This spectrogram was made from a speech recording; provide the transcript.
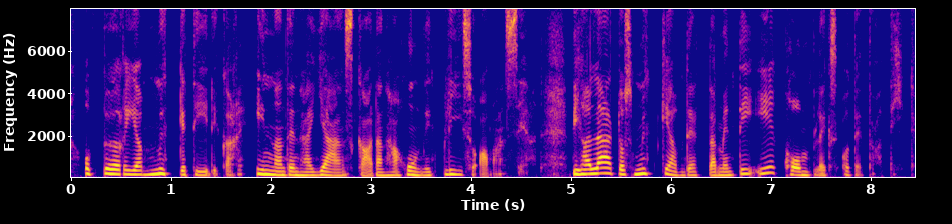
och börja mycket tidigare innan den här hjärnskadan har hunnit bli så avancerad. Vi har lärt oss mycket av detta men det är komplext och det tar tid.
